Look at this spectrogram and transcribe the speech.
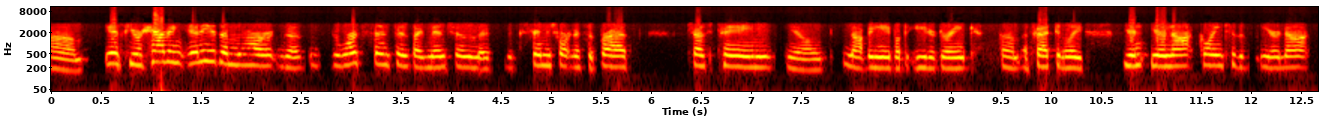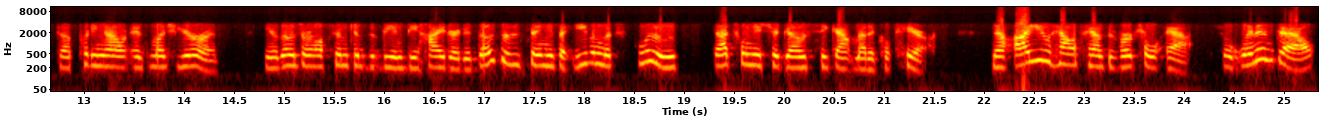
Um, if you're having any of the more the, the worst symptoms I mentioned, the extreme shortness of breath, chest pain, you know, not being able to eat or drink um, effectively, you're you're not going to the you're not uh, putting out as much urine. You know, those are all symptoms of being dehydrated. Those are the things that even with flu, that's when you should go seek out medical care. Now, IU Health has a virtual app. So when in doubt,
